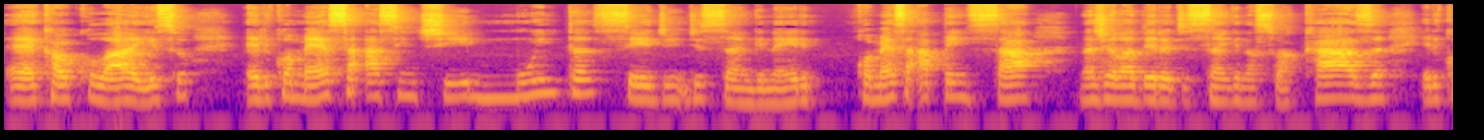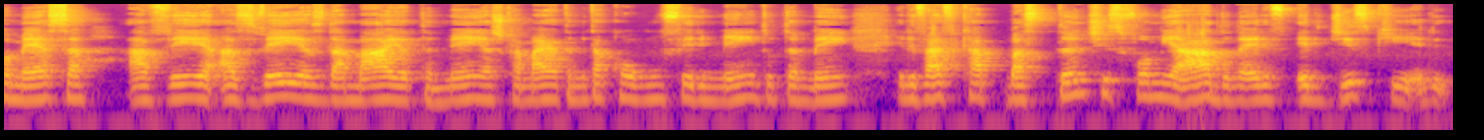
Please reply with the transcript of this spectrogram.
é, calcular isso. Ele começa a sentir muita sede de sangue, né? Ele começa a pensar na geladeira de sangue na sua casa, ele começa a ver as veias da Maia também, acho que a Maia também tá com algum ferimento também, ele vai ficar bastante esfomeado, né, ele, ele diz que, ele,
